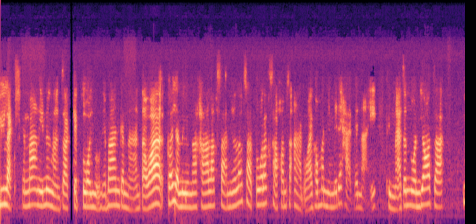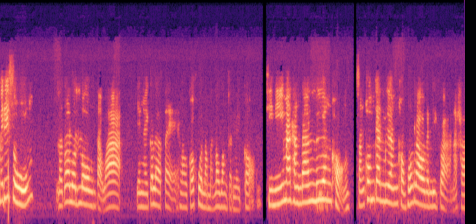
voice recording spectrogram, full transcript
รีแลกซ์กันบ้างนิดนึงหลังจากเก็บตัวอยู่ในบ้านกันนาน แต่ว่าก็อย่าลืมนะคะ รักษาเนื้อรักษาตัวรักษาความสะอาดไว้เพราะมันยังไม่ได้หายไปไหน ถึงแม้จำนวนยอดจะไม่ได้สูง แล้วก็ลดลงแต่ว่า ยังไงก็แล้วแต่เราก็ควรระมัดระวังกันไว้ก่อน ทีนี้มาทางด้านเรื่องของสังคมการเมืองของพวกเรากันดีกว่านะคะ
